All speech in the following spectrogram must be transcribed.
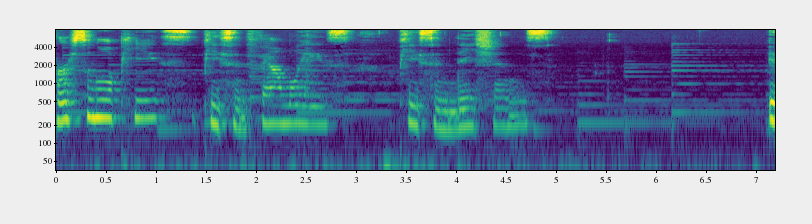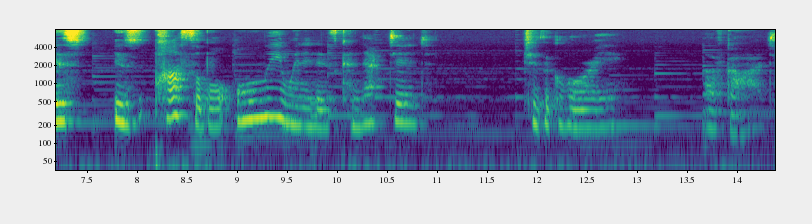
personal peace, peace in families, peace in nations, is, is possible only when it is connected to the glory of God.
